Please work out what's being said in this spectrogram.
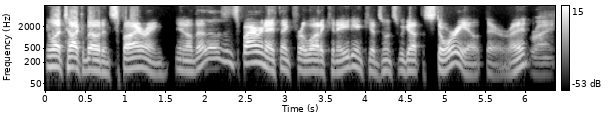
you want to talk about inspiring. You know, that, that was inspiring, I think, for a lot of Canadian kids once we got the story out there, right? Right.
